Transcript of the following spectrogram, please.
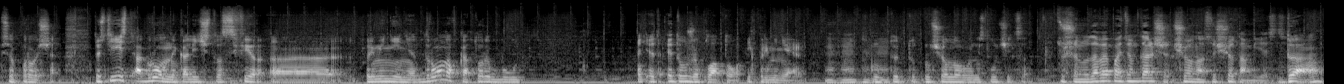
все проще. То есть есть огромное количество сфер э, применения дронов, которые будут это, это уже плато, их применяют. Ну, Тут, тут ничего нового не случится. Слушай, ну давай пойдем дальше, что у нас еще там есть? Да,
